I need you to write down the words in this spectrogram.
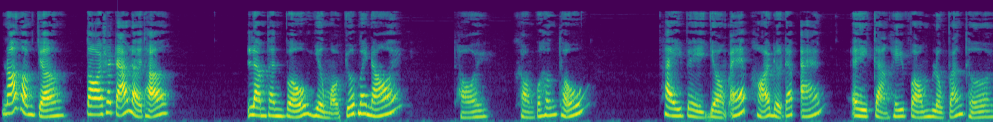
nói không chừng tôi sẽ trả lời thật." Lâm Thành Vũ dừng một chút mới nói, "Thôi, không có hứng thú." Thay vì dồn ép hỏi được đáp án, y càng hy vọng Lục Vãn Thừa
